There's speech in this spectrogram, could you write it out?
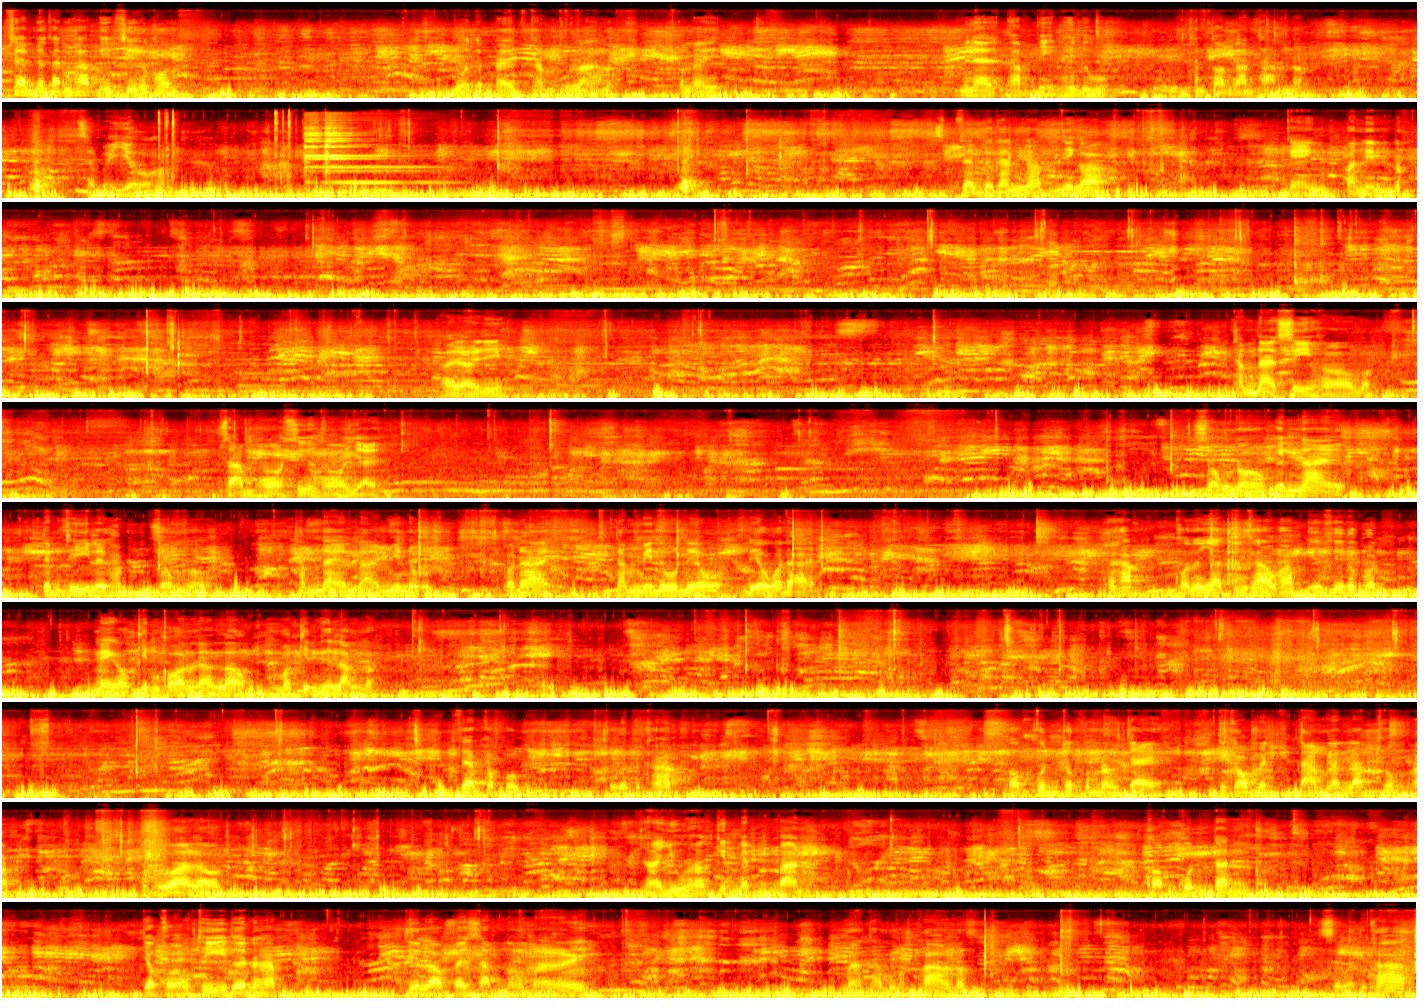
ซ่บๆด้วยกันครับเอฟซีทุกคนมัวแต่ไปทำธุระอะก็เลยไม่ได้อัปเดตให้ดูขั้นตอนการทำเนาะส่ใบยอครับแซ่บด้วยกันครับ นี่ก็แกงปลาเน้นเนาะ อร่อยดีทำได้สี่ห่อมั้งสามห่อสี่ห่อใหญ่สองหน่อกินได้ เต็มที่เลยครับสองหน่อทำได้หลายเมนูก็ได้ทำเมนูเดียวเดียวก็ได้ นะครับ ขออนุญาตกินข้าวครับเอฟซีทุกคน แม่เขากินก่อนแล้วเรามากินที่หลังเนาะแซ่บครับผมสวัสดีครับ ขอบคุณทุกกำลังใจที่เข้ามาตามรับรับชมครับ เพราะว่าเรา หาอยู่หากินแบบบ้านๆ ขอบคุณท่าน เจ้าของที่ด้วยนะครับ ที่เราไปสับหน่อไม้ มาทำกับข้าวเนาะสวัสดีครับ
